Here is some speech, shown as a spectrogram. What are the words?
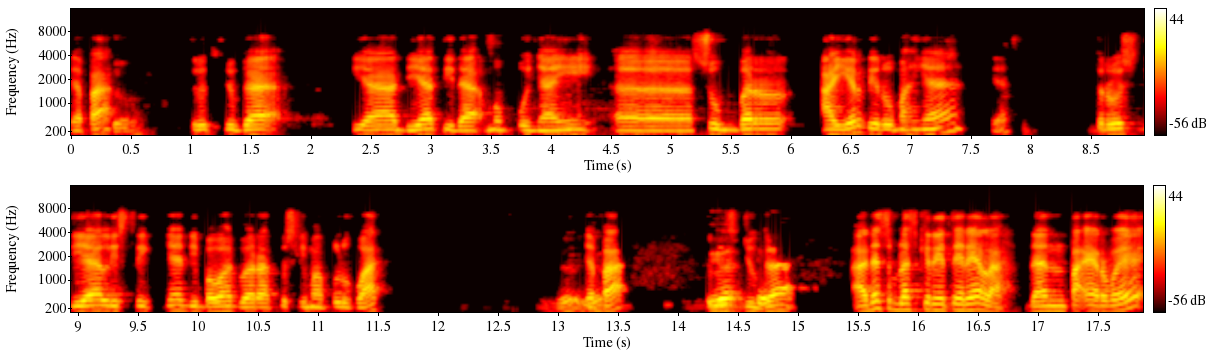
ya Pak. Betul. Terus juga ya dia tidak mempunyai uh, sumber air di rumahnya ya. Terus dia listriknya di bawah 250 watt. Ya, ya, ya Pak. Terus ya, juga ada 11 kriteria lah dan Pak RW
